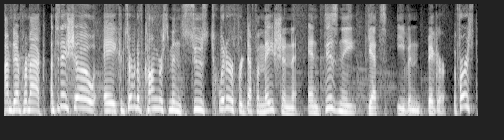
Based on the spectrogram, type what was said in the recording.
I'm Dan Primack. On today's show, a conservative congressman sues Twitter for defamation, and Disney gets even bigger. But first,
